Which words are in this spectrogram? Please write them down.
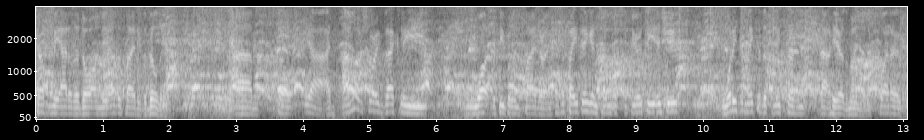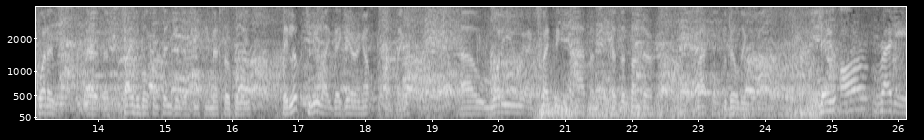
shoved me out of the door on the other side of the building. Um, so yeah, I, I'm not sure exactly what the people inside are anticipating in terms of security issues. What do you make of the police presence out here at the moment? It's quite a quite a, a, a sizable contingent of DC Metro Police. They look to me like they're gearing up for something. Uh, what are you expecting to happen as the thunder rattles the buildings around? They are ready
